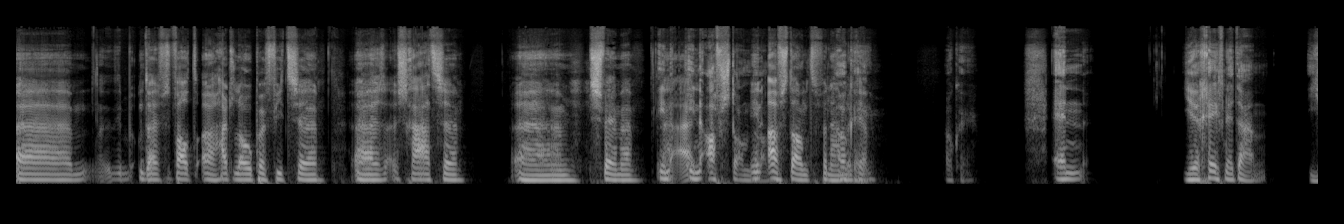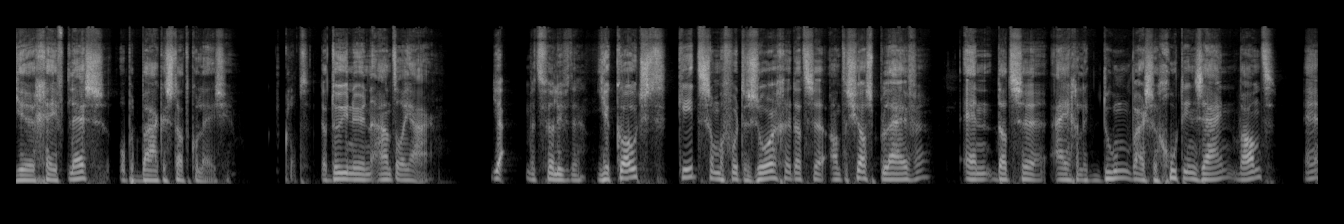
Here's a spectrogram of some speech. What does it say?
Ehm, daar valt eh, hardlopen, fietsen, eh, schaatsen, ehm, zwemmen. In, Eh, in afstand dan? in afstand Oké. voornamelijk. ja. Oké. En je geeft net aan, je geeft les op het Bakenstad College. Klopt. Dat doe je nu een aantal jaar. Ja, met veel liefde. Je coacht kids om ervoor te zorgen dat ze enthousiast blijven. En dat ze eigenlijk doen waar ze goed in zijn. Want hè,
